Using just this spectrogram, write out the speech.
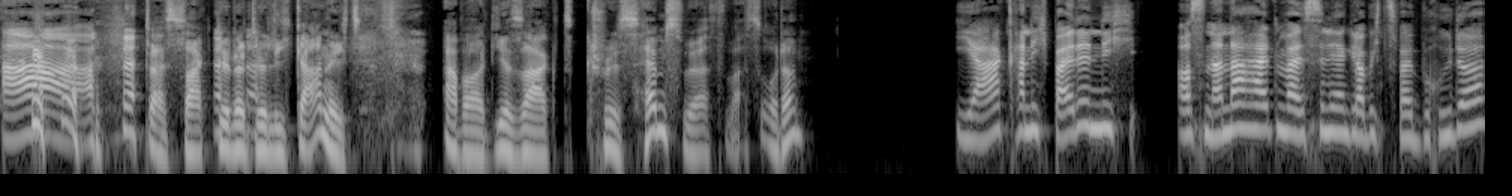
ah, Das sagt dir natürlich gar nichts. Aber dir sagt Chris Hemsworth was, oder? Ja, kann ich beide nicht auseinanderhalten, weil es sind ja, glaube ich, zwei Brüder.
